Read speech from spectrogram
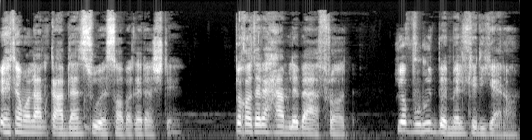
احتمالا قبلا سوء سابقه داشته به خاطر حمله به افراد یا ورود به ملک دیگران.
